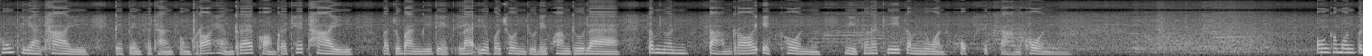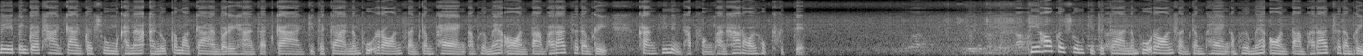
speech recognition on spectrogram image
ทุ่งพญาไทโดยเป็นสถานสงเคราะห์แห่งแรกของประเทศไทย ปัจจุบันมีเด็กและเยาวชนอยู่ในความดูแลจำนวน 301 คน มีเจ้าหน้าที่จำนวน 63 คนองคมนตรีเป็นประธานการประชุมคณะอนุกรรมการบริหารจัดการกิจการน้ำพุร้อนสันกำแพงอำเภอแม่ออนตามพระราชดำริ ครั้งที่1ทับ2567 ที่ห้องประชุมกิจการน้ำพุร้อนสันกำแพงอำเภอแม่ออนตามพระราชดำริ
